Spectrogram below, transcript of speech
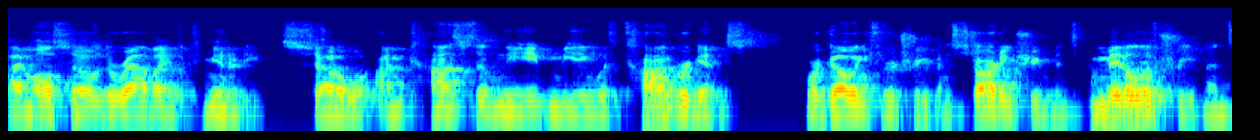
I'm also the rabbi of a community. So, I'm constantly meeting with congregants who are going through treatment, starting treatment, middle of treatment.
